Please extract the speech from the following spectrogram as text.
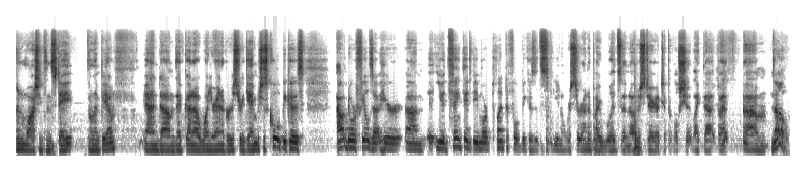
in Washington State, Olympia, and um, they've got a one year anniversary game, which is cool because outdoor fields out here um, it- you'd think they'd be more plentiful because it's you know we're surrounded by woods and other stereotypical shit like that but um, no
